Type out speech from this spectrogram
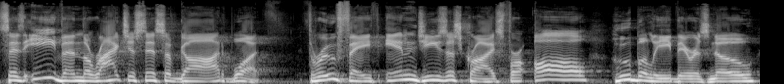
says, even the righteousness of God, what? Through faith in Jesus Christ for all who believe there is no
